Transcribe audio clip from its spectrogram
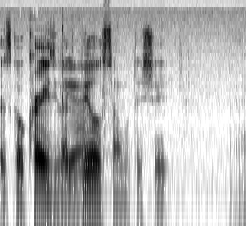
let's go crazy. Let's Yeah. build something with this shit. Yeah.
